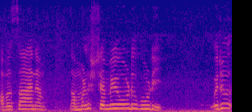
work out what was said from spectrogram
അവസാനം നമ്മൾ ക്ഷമയോടുകൂടി ഒരു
